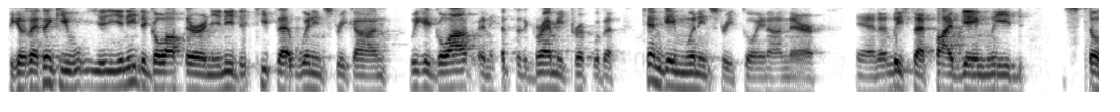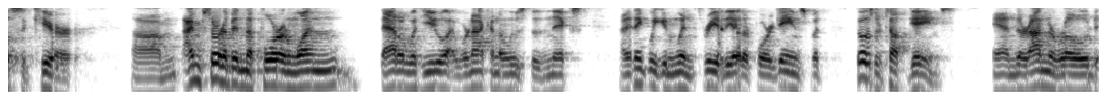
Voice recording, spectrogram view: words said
Because I think you, you you need to go out there and you need to keep that winning streak on. We could go out and hit the Grammy trip with a 10 game winning streak going on there, and at least that five game lead still secure. Um, I'm sort of in the four and one battle with you. We're not going to lose to the Knicks. I think we can win three of the other four games, but those are tough games, and they're on the road.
